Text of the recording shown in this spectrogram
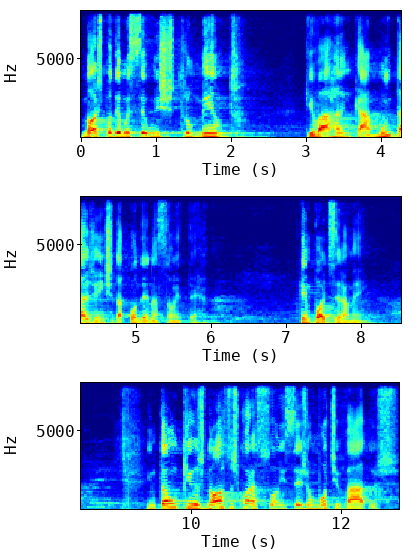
nós podemos ser um instrumento que vai arrancar muita gente da condenação eterna. Quem pode dizer amém? Então, que os nossos corações sejam motivados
